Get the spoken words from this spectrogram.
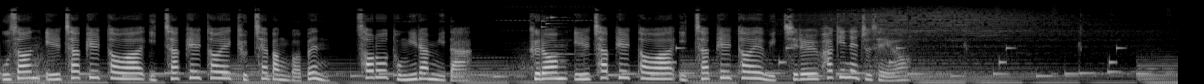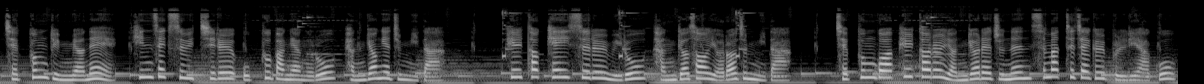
우선 1차 필터와 2차 필터의 교체 방법은 서로 동일합니다. 그럼 1차 필터와 2차 필터의 위치를 확인해 주세요. 제품 뒷면에 흰색 스위치를 오프 방향으로 변경해 줍니다. 필터 케이스를 위로 당겨서 열어줍니다. 제품과 필터를 연결해주는 스마트 잭을 분리하고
